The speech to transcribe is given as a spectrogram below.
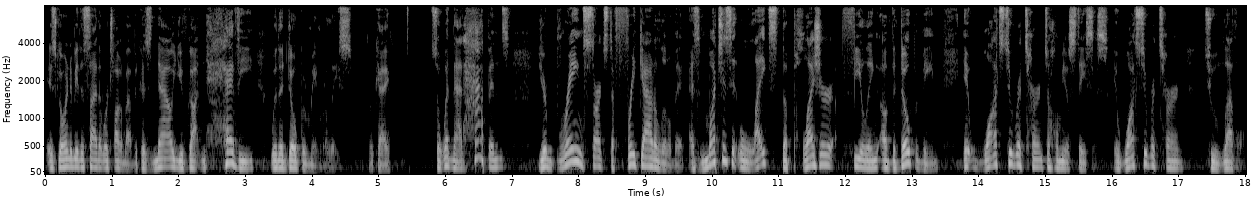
is going to be the side that we're talking about because now you've gotten heavy with a dopamine release. Okay. So when that happens, your brain starts to freak out a little bit. As much as it likes the pleasure feeling of the dopamine, it wants to return to homeostasis. It wants to return to level.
